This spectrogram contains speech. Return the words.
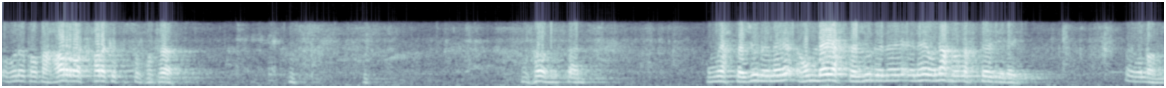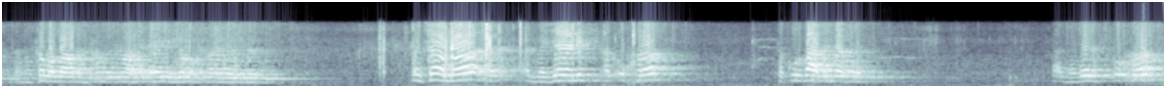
وهنا تتحرك حركة السلحفاة. الله المستعان. هم يحتاجون هم لا يحتاجون إليه ونحن نحتاج إليه. أي الله المستعان. وصلى الله على محمد وعلى آله وصحبه وسلم. وإن شاء الله المجالس الأخرى تكون بعد المغرب. المجالس الأخرى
